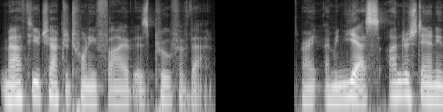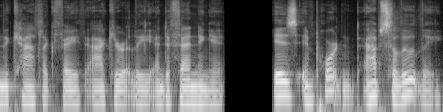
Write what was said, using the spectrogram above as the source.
Matthew chapter 25 is proof of that. Right? I mean, yes, understanding the Catholic faith accurately and defending it is important, absolutely.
